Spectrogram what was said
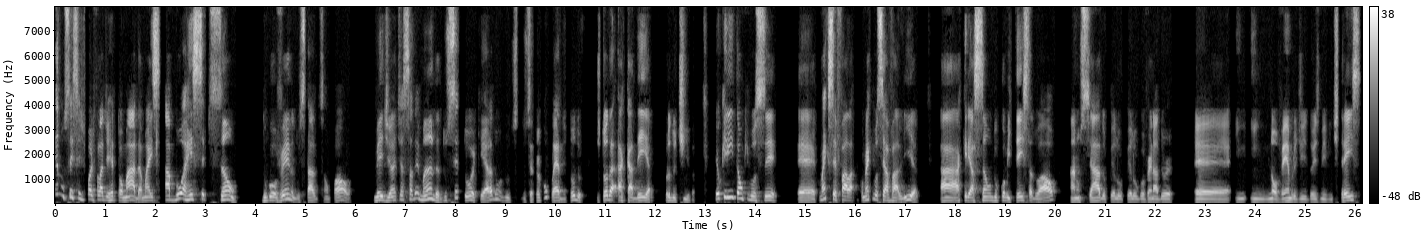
eu não sei se a gente pode falar de retomada, mas a boa recepção do governo do estado de São Paulo mediante essa demanda do setor, que era do, do, do setor completo, de, todo, de toda a cadeia produtiva. Eu queria então que você, é, como é que você fala, como é que você avalia a, a criação do comitê estadual anunciado pelo, pelo governador é, em, em novembro de 2023,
